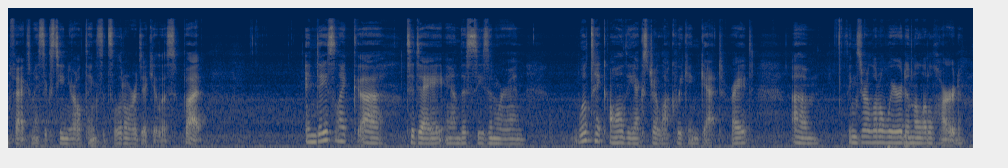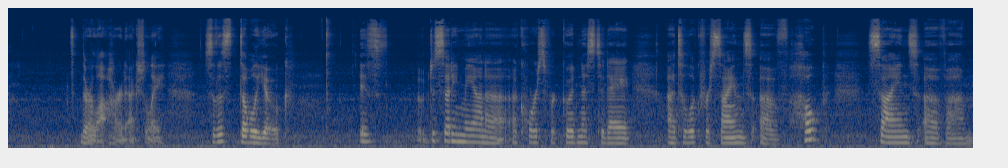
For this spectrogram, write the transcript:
In fact, my 16 year old thinks it's a little ridiculous. But in days like uh, today and this season we're in, we'll take all the extra luck we can get, right? Um, things are a little weird and a little hard. They're a lot hard, actually. So, this double yolk is just setting me on a, a course for goodness today uh, to look for signs of hope, signs of, um,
